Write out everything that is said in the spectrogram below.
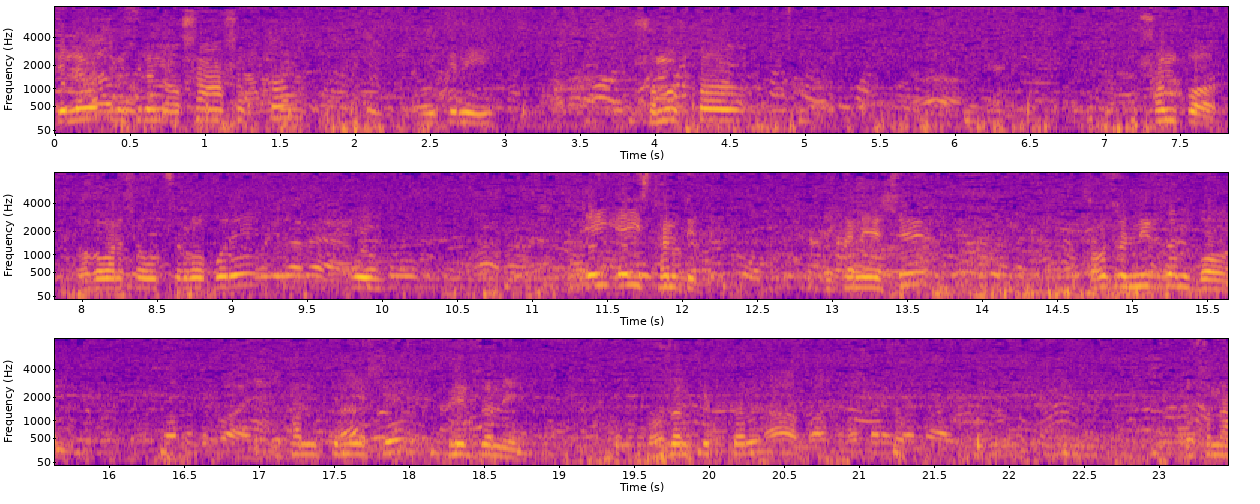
দিলেও তিনি ছিলেন অসহাসক্ত এবং তিনি সমস্ত সম্পদ ভগবানের সাথে উৎসর্গ করে এই এই এই স্থানটিতে এখানে এসে সহস্র নির্জন বন। এখানে তিনি এসে নির্জনে ভজন কীর্তন রচনা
